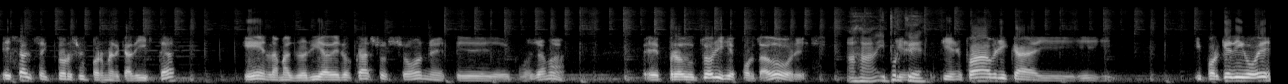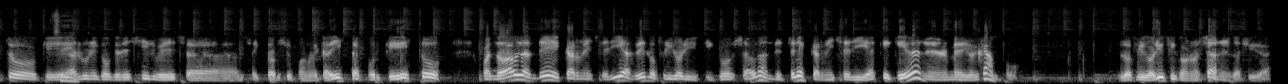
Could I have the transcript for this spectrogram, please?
es al sector supermercadista, que en la mayoría de los casos son, este, ¿cómo se llama? Eh, productores y exportadores. Ajá, ¿y por qué? Tienen, tienen fábrica y, y, y ¿por qué digo esto? Que Sí. al único que le sirve es a- al sector supermercadista, porque esto, cuando hablan de carnicerías de los frigoríficos, hablan de tres carnicerías que quedan en el medio del campo. Los frigoríficos no están en la ciudad.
